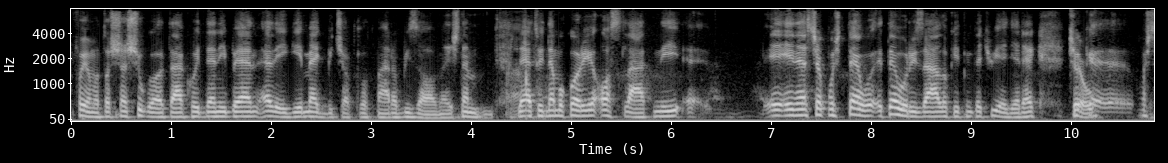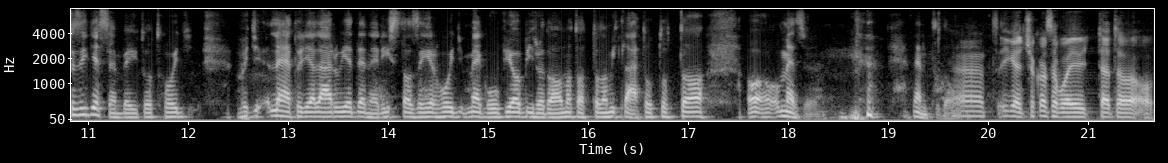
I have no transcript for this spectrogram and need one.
folyamatosan sugalták, hogy Deniben eléggé megbicsaklott már a bizalma, és nem, ah. lehet, hogy nem akarja azt látni, én ezt csak most teo- teorizálok itt, mint egy hülye gyerek, csak Jó. Eh, most ez így eszembe jutott, hogy, hogy lehet, hogy elárulja daenerys azért, hogy megóvja a birodalmat attól, amit látott ott a, a, mezőn. Nem tudom. Hát igen, csak az a baj, hogy tehát a, a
